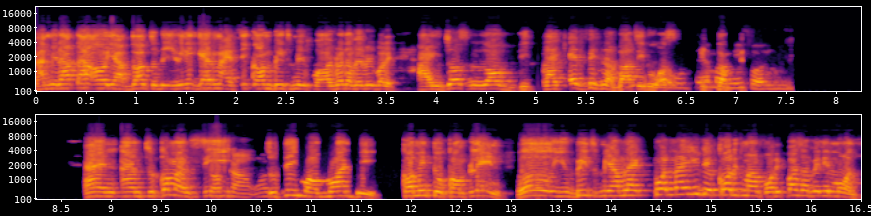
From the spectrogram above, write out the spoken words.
I mean, after all you have done to me, you really get my second beat me for in front of everybody. I just love the like everything about it was. Tell mommy for you. And and to come and see to see him on Monday coming to complain. Oh, you beat me. I'm like, but now you they call this man for the past how many months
